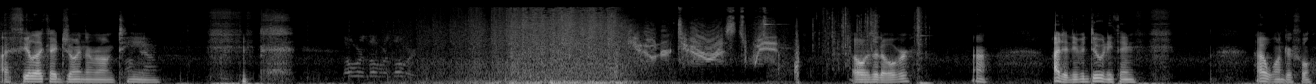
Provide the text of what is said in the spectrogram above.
I feel like I joined the wrong team. Lower, lower, lower. Oh, is it over? Huh. I didn't even do anything. How wonderful.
